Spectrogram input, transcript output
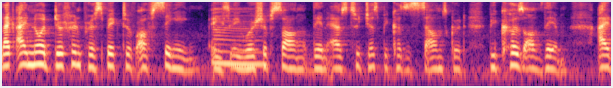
like I know a different perspective of singing a, a mm. worship song than as to just because it sounds good because of them. I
